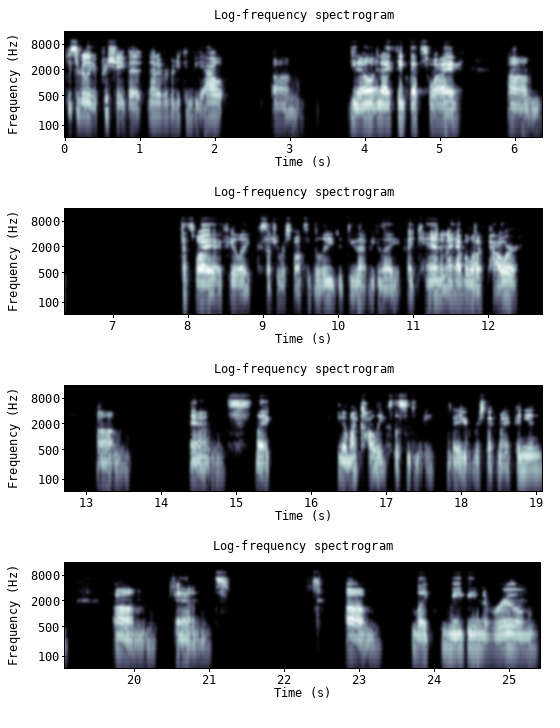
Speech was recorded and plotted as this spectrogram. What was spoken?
just to really appreciate that not everybody can be out, um, you know, and I think that's why um, that's why I feel like such a responsibility to do that because I I can and I have a lot of power, um, and like you know my colleagues listen to me. They respect my opinion um, and um, like me being in a room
